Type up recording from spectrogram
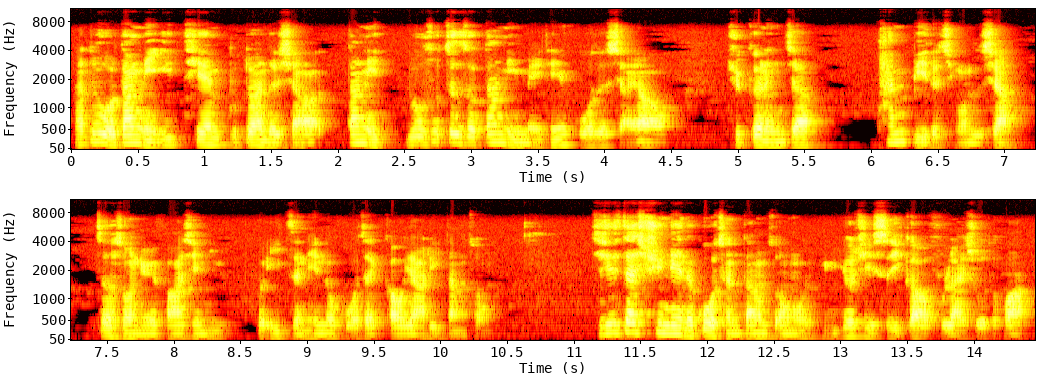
那如果当你一天不断的想要，当你如果说这个时候，当你每天活着想要去跟人家攀比的情况之下，这个时候你会发现你会一整天都活在高压力当中。其实，在训练的过程当中，尤其是以高尔夫来说的话，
